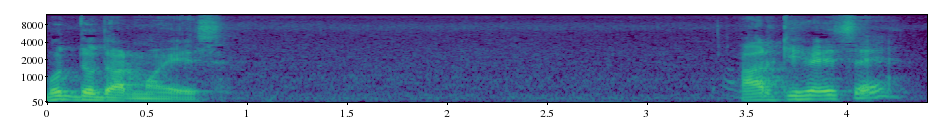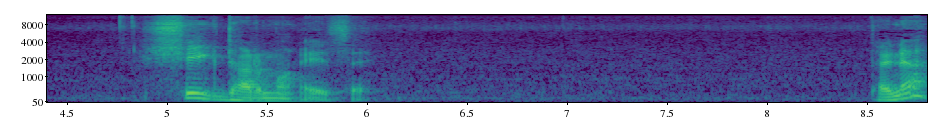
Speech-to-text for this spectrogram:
বুদ্ধ ধর্ম হয়েছে। আর কি হয়েছে? শিখ ধর্ম হয়েছে। তাই না?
